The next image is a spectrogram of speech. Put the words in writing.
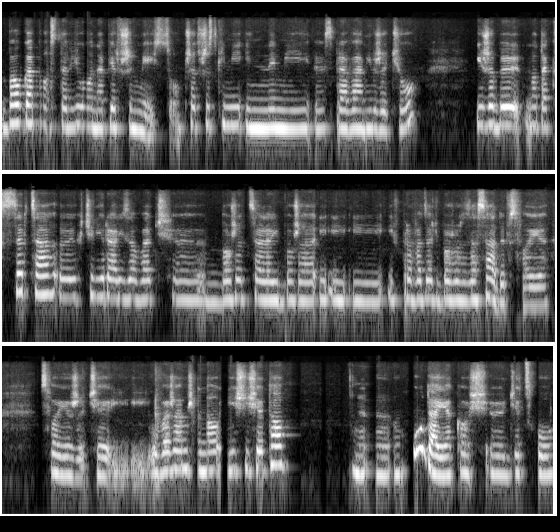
Boga postawiło na pierwszym miejscu przed wszystkimi innymi sprawami w życiu i żeby no tak z serca y, chcieli realizować y, Boże cele i, Boże, i, i, i wprowadzać Boże zasady w swoje, swoje życie. I, uważam, że no, jeśli się to y, uda jakoś dziecku,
